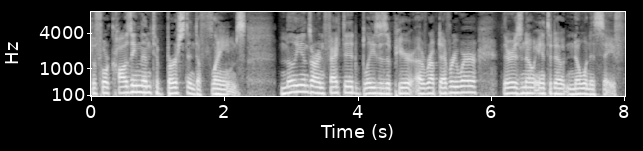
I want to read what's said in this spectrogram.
before causing them to burst into flames. Millions are infected, blazes appear erupt everywhere. There is no antidote, no one is safe.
